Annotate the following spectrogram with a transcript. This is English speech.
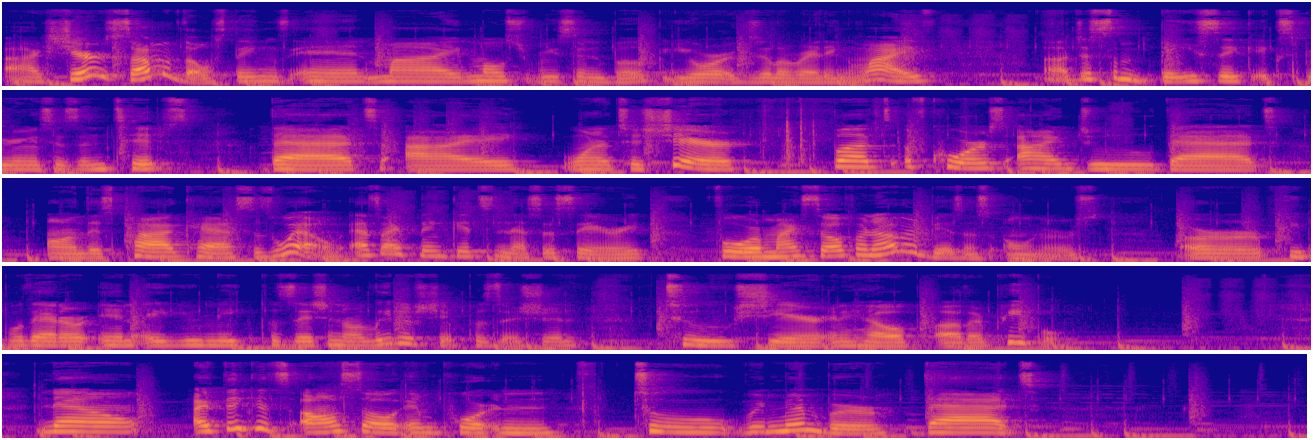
I shared some of those things in my most recent book, Your Exhilarating Life, uh, just some basic experiences and tips that I wanted to share. But of course, I do that on this podcast as well, as I think it's necessary for myself and other business owners or people that are in a unique position or leadership position to share and help other people. Now, I think it's also important to remember that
